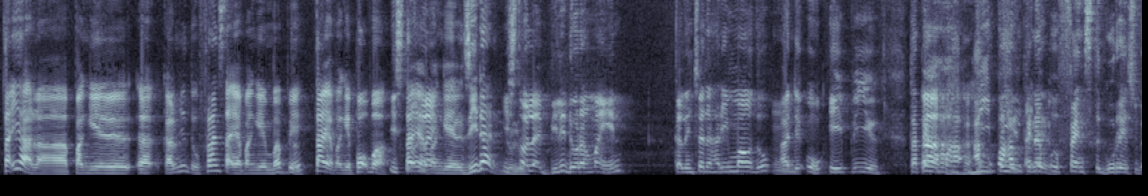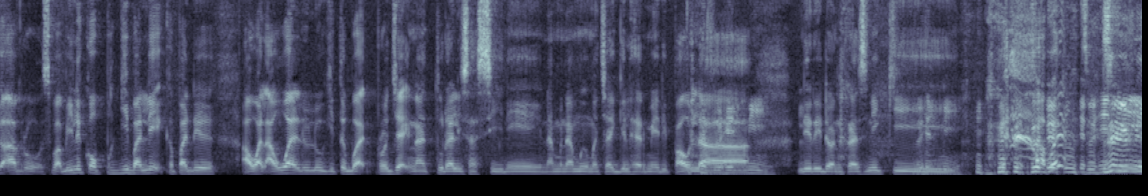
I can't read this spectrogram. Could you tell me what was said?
tak payahlah panggil uh, kalau macam tu France tak payah panggil Mbappe, tak payah panggil Pogba, It's tak payah like- panggil Zidane. It's dulu. not like bila dia orang main, kalau rencana harimau tu hmm. ada oh A player. Tapi aku faham, aku faham kenapa ada. fans terguris juga ah bro. Sebab bila kau pergi balik kepada awal-awal dulu kita buat projek naturalisasi ni, nama-nama macam Guilherme Di Paula. Liridon Krasniki. Zulhelmi. Apa? Zulhelmi.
